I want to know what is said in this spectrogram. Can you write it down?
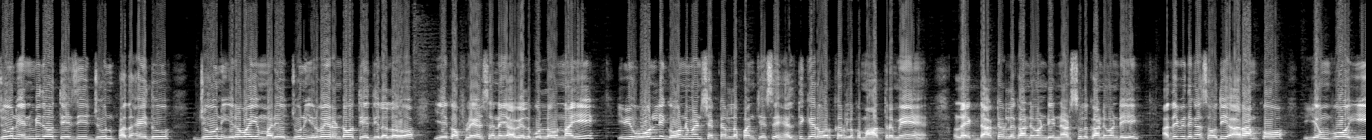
జూన్ ఎనిమిదవ తేదీ జూన్ పదహైదు జూన్ ఇరవై మరియు జూన్ ఇరవై రెండవ తేదీలలో ఈ యొక్క ఫ్లైట్స్ అనేవి అవైలబుల్లో ఉన్నాయి. ఇవి ఓన్లీ గవర్నమెంట్ సెక్టర్లో పనిచేసే హెల్త్ కేర్ వర్కర్లకు మాత్రమే. లైక్ డాక్టర్లు కానివ్వండి నర్సులు కానివ్వండి అదేవిధంగా సౌదీ అరామ్కో ఎంఓఈ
